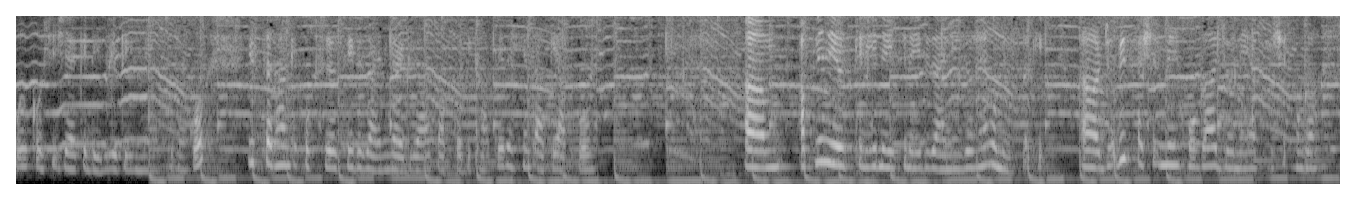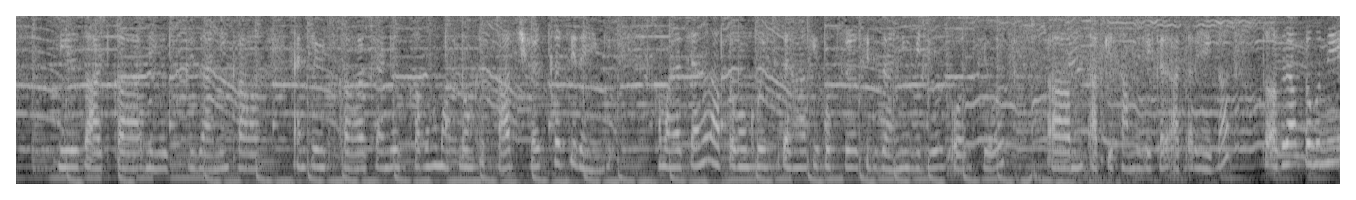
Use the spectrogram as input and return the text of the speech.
फुल कोशिश है कि डेली रूटीन में आप लोगों को इस तरह के खूबसूरत सी डिज़ाइनिंग आइडियाज़ आपको दिखाते रहें, ताकि आपको अपने नेल्स के लिए नई से नई डिज़ाइनिंग जो है वो मिल सके। जो भी फ़ैशन में होगा, जो नया फ़ैशन होगा नेल्स आर्ट का नेल्स डिज़ाइनिंग का एंकलेट्स का सैंडल्स का, वो हम आप लोगों के साथ शेयर करते रहेंगे। हमारा चैनल आप लोगों को इसी तरह की खूबसूरत सी डिज़ाइनिंग वीडियोस और से और आपके सामने लेकर आता रहेगा। तो अगर आप लोगों ने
